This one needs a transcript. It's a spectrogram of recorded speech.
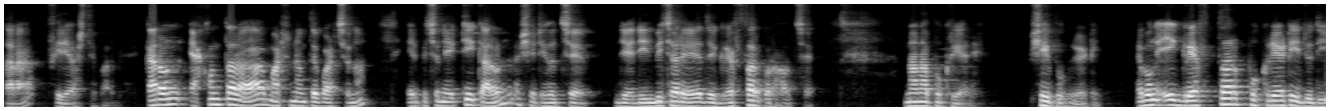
তারা ফিরে আসতে পারবে। কারণ এখন তারা মাঠে নামতে পারছে না। এর পিছনে একটি কারণ, সেটি হচ্ছে যে নির্বিচারে যে গ্রেফতার করা হচ্ছে নানা প্রক্রিয়ায়। সেই প্রক্রিয়াটি। এবং এই গ্রেফতার প্রক্রিয়াটি যদি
